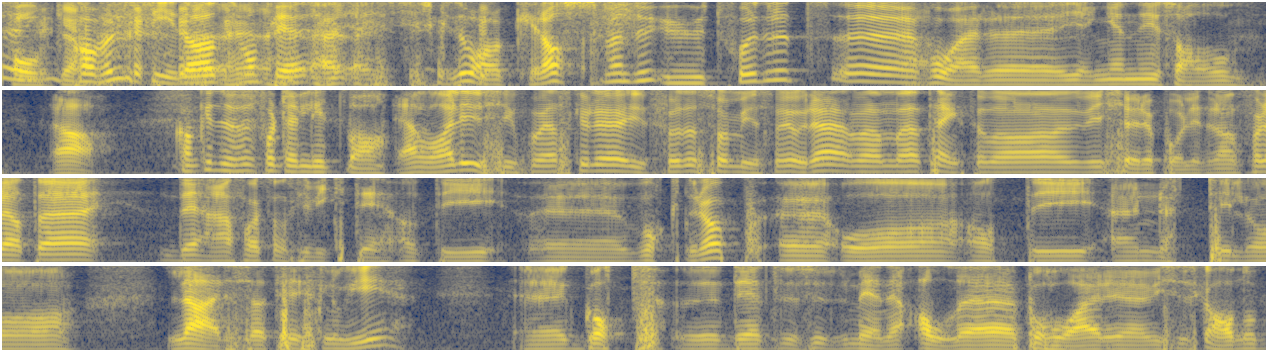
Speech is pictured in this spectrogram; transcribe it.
jeg kan vel si det at som jeg, jeg syns ikke du var krass, men du utfordret uh, HR-gjengen i salen. Ja. Kan ikke du fortelle litt hva? Jeg var litt usikker på om jeg skulle utfordre så mye som jeg gjorde, men jeg tenkte nå vi kjører på litt. grann, Fordi at det, det er faktisk ganske viktig at de eh, våkner opp, eh, og at de er nødt til å lære seg teknologi. Eh, godt. Eh, Det mener jeg alle på HR. eh, Hvis de skal ha noen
